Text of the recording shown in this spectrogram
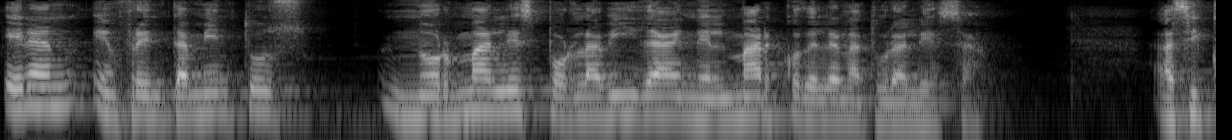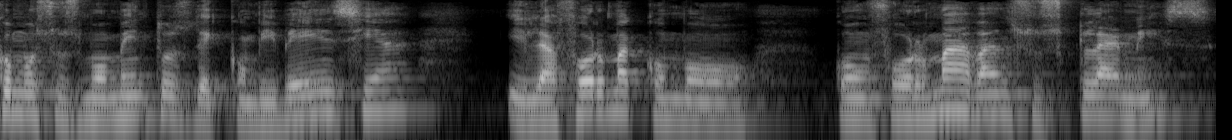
eran enfrentamientos normales por la vida en el marco de la naturaleza, así como sus momentos de convivencia y la forma como conformaban sus clanes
